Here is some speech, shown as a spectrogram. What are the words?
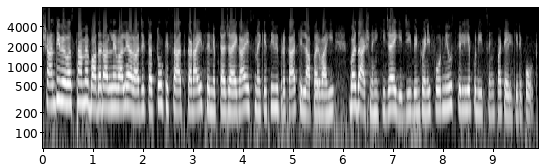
शांति व्यवस्था में बाधा डालने वाले अराजक तत्वों के साथ कड़ाई से निपटा जाएगा। इसमें किसी भी प्रकार की लापरवाही बर्दाश्त नहीं की जाएगी। जीबीन ट्वेंटी न्यूज़ के लिए पुनीत सिंह पटेल की रिपोर्ट।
